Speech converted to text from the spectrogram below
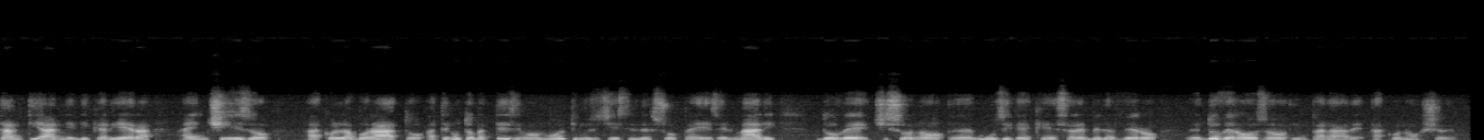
tanti anni di carriera ha inciso, ha collaborato, ha tenuto battesimo molti musicisti del suo paese, il Mali dove ci sono eh, musiche che sarebbe davvero eh, doveroso imparare a conoscere.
